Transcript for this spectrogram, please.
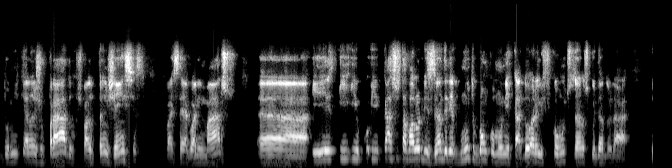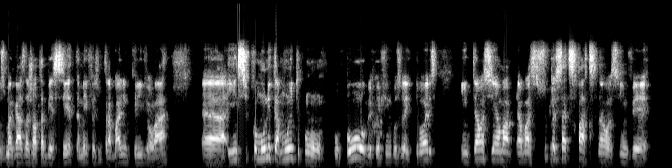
do Michelangelo Prado, chamado Tangências, que vai sair agora em março. Uh, e, e, e, o Cássio está valorizando, ele é muito bom comunicador, ele ficou muitos anos cuidando da, dos mangás da JBC também, fez um trabalho incrível lá, uh, e se comunica muito com o público, enfim, com os leitores, então, assim, é uma, é uma super satisfação, assim, ver,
